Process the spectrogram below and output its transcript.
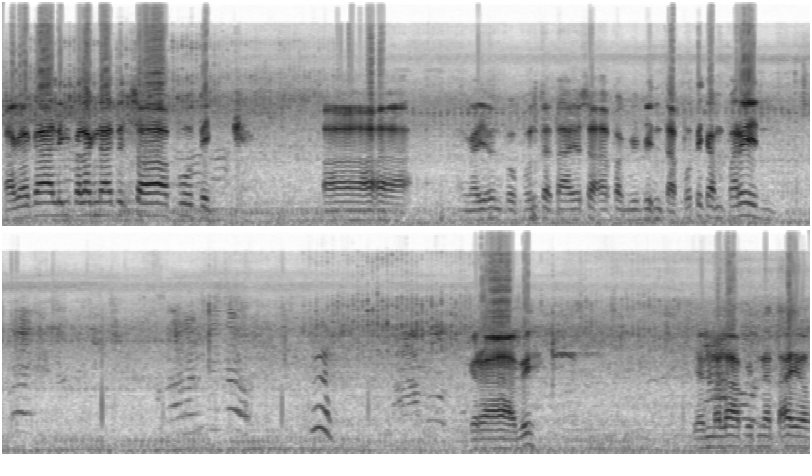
Kagagaling pa lang natin sa putik. Ah, ngayon pupunta tayo sa pagbibinta. Putikan pa rin. Ah, Grabe. Yan malapit na tayo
